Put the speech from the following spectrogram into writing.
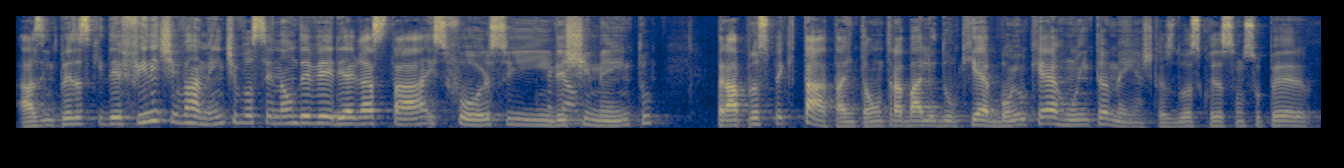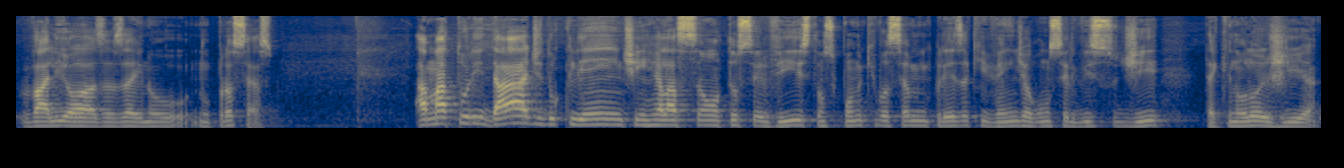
as empresas que definitivamente você não deveria gastar esforço e legal. investimento para prospectar, tá? Então, o trabalho do que é bom e o que é ruim também. Acho que as duas coisas são super valiosas aí no, no processo. A maturidade do cliente em relação ao teu serviço, então, supondo que você é uma empresa que vende algum serviço de tecnologia.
